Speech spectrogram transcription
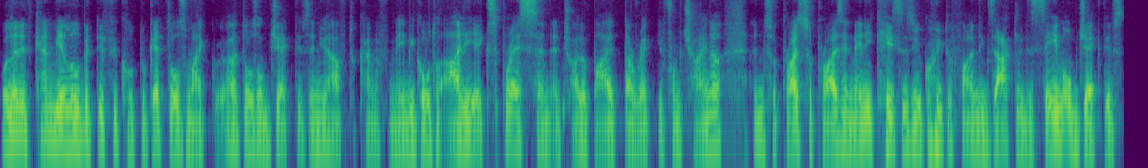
Well then it can be a little bit difficult to get those micro, uh, those objectives. And you have to kind of maybe go to AliExpress and, and try to buy it directly from China. And surprise surprise in many cases you're going to find exactly the same objectives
